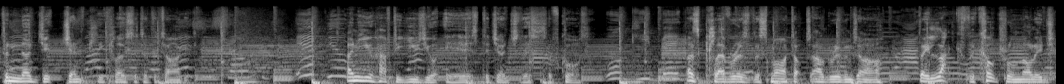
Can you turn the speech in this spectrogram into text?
to nudge it gently closer to the target. And you have to use your ears to judge this, of course. As clever as the SmartOps algorithms are, they lack the cultural knowledge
